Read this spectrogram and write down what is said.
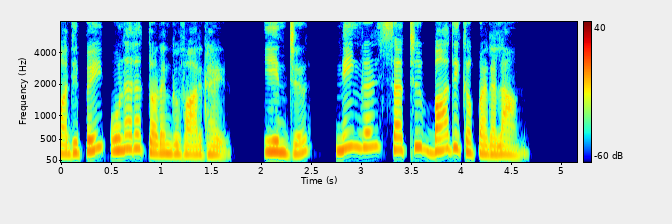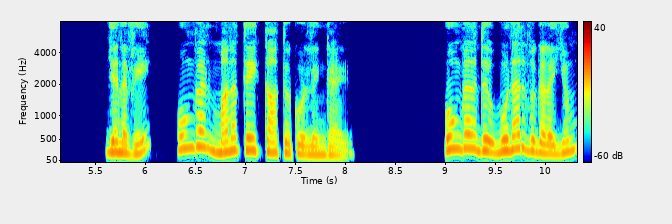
மதிப்பை உணரத் தொடங்குவார்கள். இன்று நீங்கள் சற்று பாதிக்கப்படலாம். எனவே உங்கள் மனத்தை காத்துக்கொள்ளுங்கள் உங்களது உணர்வுகளையும்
